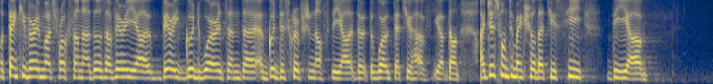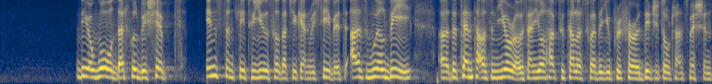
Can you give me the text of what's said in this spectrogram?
Well, thank you very much, Roxana. Those are very, uh, very good words and uh, a good description of the, uh, the, the work that you have you have done. I just want to make sure that you see the uh, the award that will be shipped instantly to you so that you can receive it, as will be uh, the 10,000 euros, and you'll have to tell us whether you prefer digital transmission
